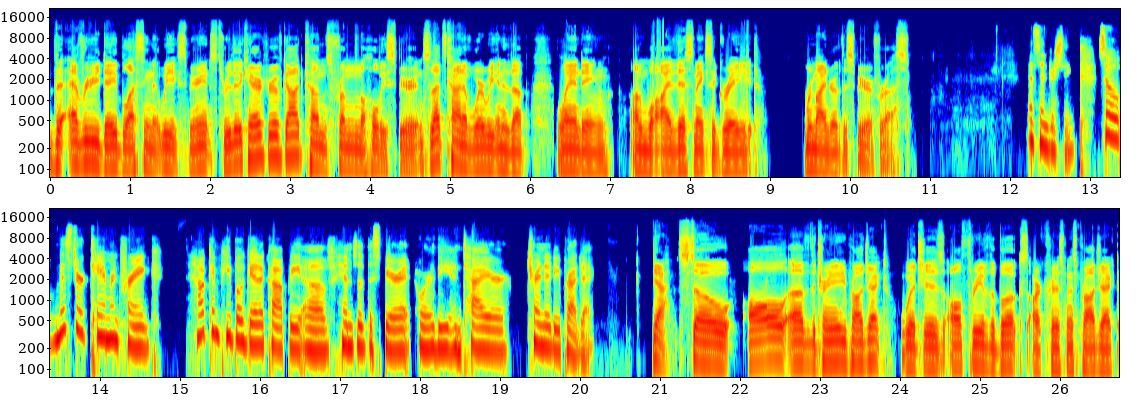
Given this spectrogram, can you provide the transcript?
the everyday blessing that we experience through the character of God comes from the Holy Spirit. And so that's kind of where we ended up landing on why this makes a great reminder of the Spirit for us. That's interesting. So, Mr. Cameron Frank, how can people get a copy of Hymns of the Spirit or the entire Trinity Project? Yeah. So, all of the Trinity Project, which is all three of the books, our Christmas project,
